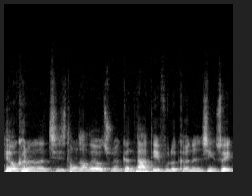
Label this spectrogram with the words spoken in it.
很有可能呢，其实通常都有出现更大跌幅的可能性，所以。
